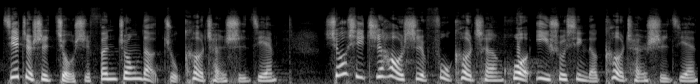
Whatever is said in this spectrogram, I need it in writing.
接着是九十分钟的主课程时间，休息之后是副课程或艺术性的课程时间。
